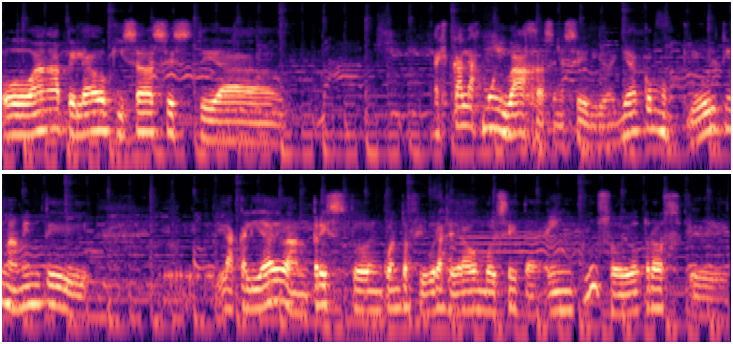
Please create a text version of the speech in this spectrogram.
o han apelado quizás este, a, a escalas muy bajas en serio. Ya como que últimamente eh, la calidad de Van Presto en cuanto a figuras de Dragon Ball Z e incluso de otros eh,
